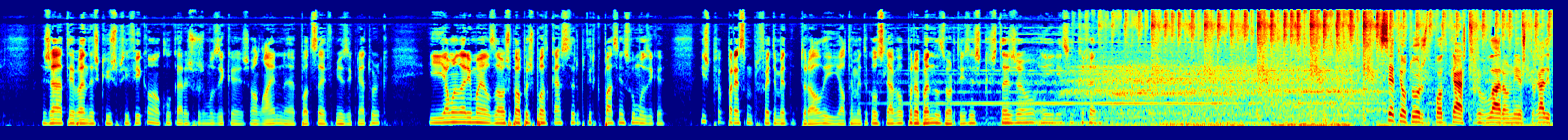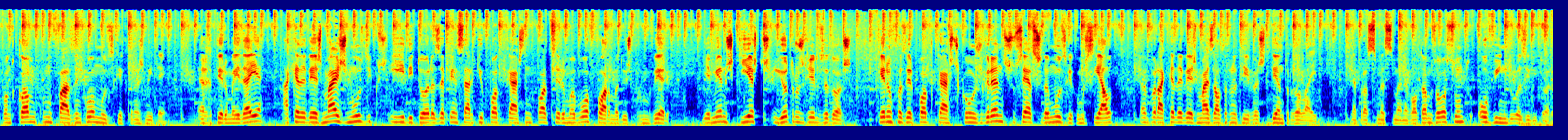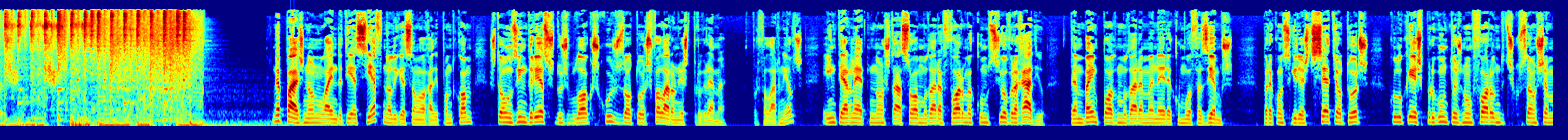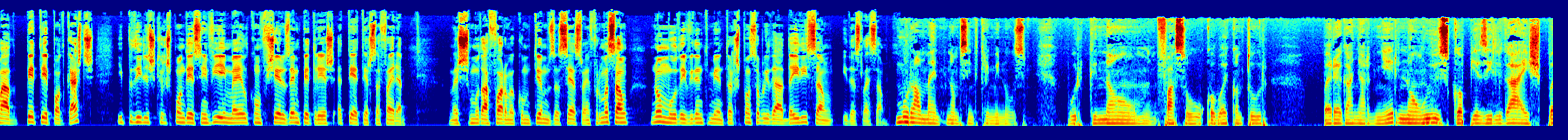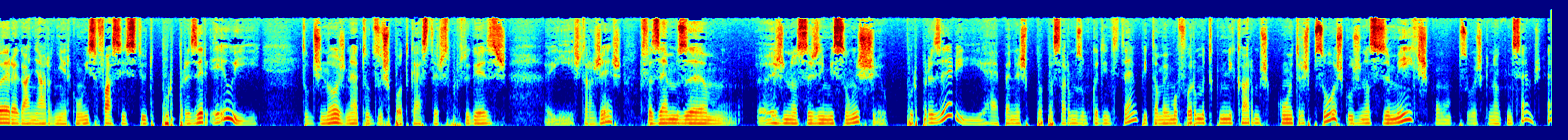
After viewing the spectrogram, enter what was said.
Já há até bandas que o especificam ao colocar as suas músicas online na PodSafe Music Network e ao mandar e-mails aos próprios podcasts a pedir que passem sua música. Isto parece-me perfeitamente natural e altamente aconselhável para bandas ou artistas que estejam em início de carreira. Sete autores de podcast revelaram neste rádio.com como fazem com a música que transmitem. A reter uma ideia, há cada vez mais músicos e editoras a pensar que o podcasting pode ser uma boa forma de os promover, e a menos que estes e outros realizadores queiram fazer podcasts com os grandes sucessos da música comercial, haverá cada vez mais alternativas dentro da lei. Na próxima semana voltamos ao assunto, ouvindo as editoras. Na página online da TSF, na ligação ao rádio.com, estão os endereços dos blogs cujos autores falaram neste programa. Por falar neles, a internet não está só a mudar a forma como se ouve a rádio, também pode mudar a maneira como a fazemos. Para conseguir estes sete autores, coloquei as perguntas num fórum de discussão chamado PT Podcasts e pedi-lhes que respondessem via e-mail com ficheiros MP3 até terça-feira. Mas se muda a forma como temos acesso à informação, não muda, evidentemente, a responsabilidade da edição e da seleção. Moralmente não me sinto criminoso, porque não faço o Cowboy Contour para ganhar dinheiro, não uso cópias ilegais para ganhar dinheiro com isso, faço isso tudo por prazer, eu e todos nós, né, todos os podcasters portugueses e estrangeiros, fazemos hum, as nossas emissões por prazer e é apenas para passarmos um bocadinho de tempo e também uma forma de comunicarmos com outras pessoas, com os nossos amigos, com pessoas que não conhecemos.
